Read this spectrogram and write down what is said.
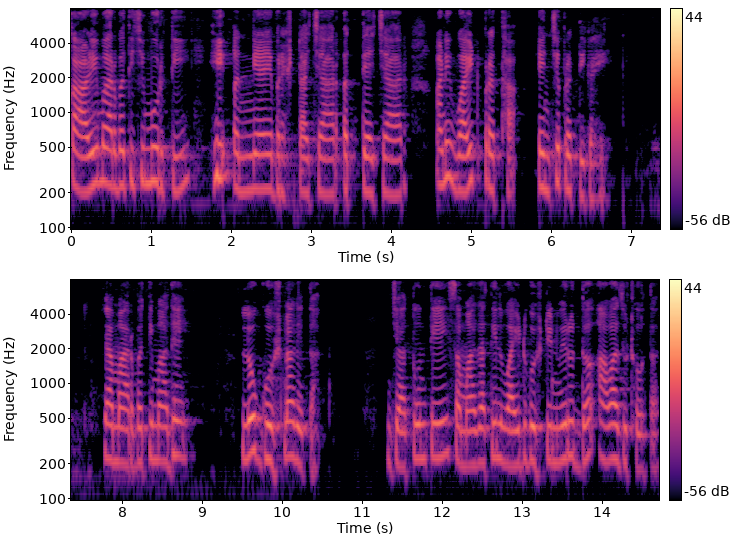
काळी मारबतीची मूर्ती ही अन्याय भ्रष्टाचार अत्याचार आणि वाईट प्रथा यांचे प्रतीक आहे. या मारबतीमध्ये लोक घोषणा देतात ज्यातून ते समाजातील वाईट गोष्टींविरुद्ध आवाज उठवतात.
